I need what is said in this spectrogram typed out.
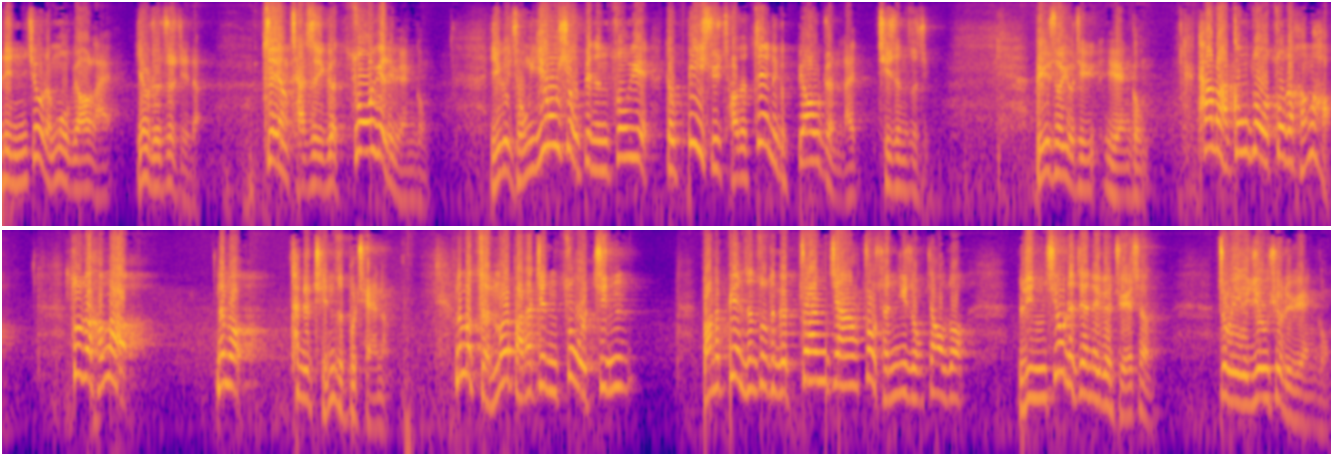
领袖的目标来要求自己的。这样才是一个卓越的员工，一个从优秀变成卓越，都必须朝着这样的一个标准来提升自己。比如说，有些员工，他把工作做得很好，做得很好，那么他就停止不前了。那么，怎么把它变成做精，把它变成做成个专家，做成一种叫做领袖的这样的一个角色？作为一个优秀的员工。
